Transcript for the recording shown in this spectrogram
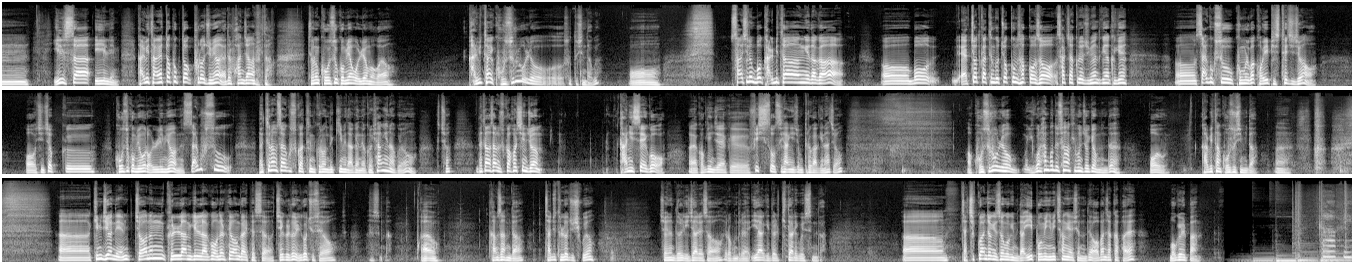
1421님. 갈비탕에 떡국떡 풀어주면 애들 환장합니다. 저는 고수 고명 올려 먹어요. 갈비탕에 고수를 올려서 드신다고요? 오. 사실은 뭐 갈비탕에다가 어 뭐 액젓 같은 거 조금 섞어서 살짝 끓여주면 그냥 그게 어 쌀국수 국물과 거의 비슷해지죠. 어 진짜 그 고수 고명을 올리면 쌀국수 베트남 쌀국수 같은 그런 느낌이 나겠네요. 그런 향이 나고요. 그렇죠? 베트남 쌀국수가 훨씬 좀 간이 세고 에, 거기 이제 그 피시 소스 향이 좀 들어가긴 하죠. 어, 고수를 올려 이건 한 번도 생각해 본 적이 없는데 어우 갈비탕 고수십니다. 에. 아, 김지연님, 저는 글 남기려고 오늘 회원 가입했어요. 제 글도 읽어주세요. 하셨습니다. 아유, 감사합니다. 자주 들러주시고요. 저희는 늘 이 자리에서 여러분들의 이야기들 기다리고 있습니다. 어, 자, 직관적인 선곡입니다. 이 보미님이 청해 주셨는데 어반자카파의 목요일 밤. Coffee.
